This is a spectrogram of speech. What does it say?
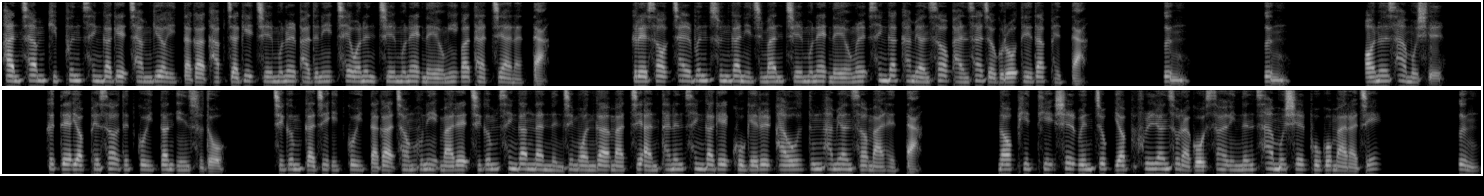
한참 깊은 생각에 잠겨 있다가 갑자기 질문을 받으니 채원은 질문의 내용이 와 닿지 않았다. 그래서 짧은 순간이지만 질문의 내용을 생각하면서 반사적으로 대답했다. 응. 응. 어느 사무실. 그때 옆에서 듣고 있던 인수도 지금까지 잊고 있다가 정훈이 말에 지금 생각났는지 뭔가 맞지 않다는 생각에 고개를 가우뚱하면서 말했다. 너 PT실 왼쪽 옆 훈련소라고 써 있는 사무실 보고 말하지? 응.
